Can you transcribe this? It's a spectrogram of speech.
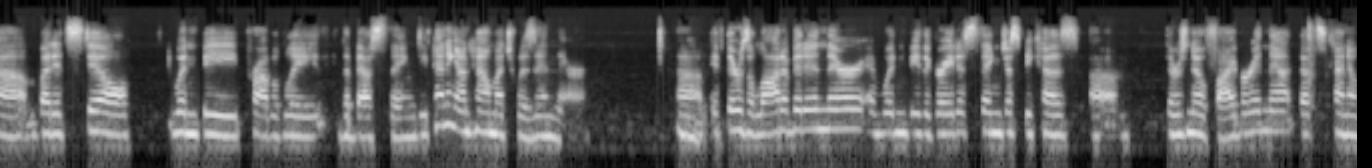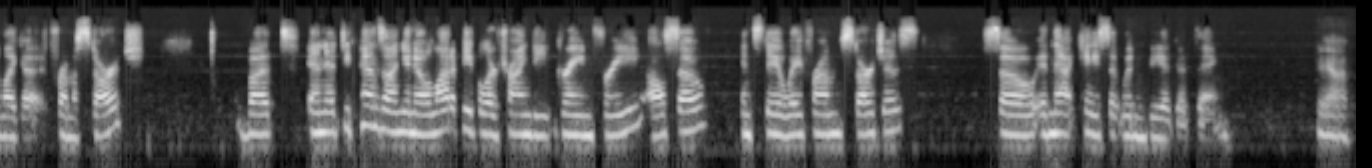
um, but it still wouldn't be probably the best thing, depending on how much was in there. Um, if there's a lot of it in there, it wouldn't be the greatest thing just because um, there's no fiber in that. That's kind of like a from a starch. But and it depends on you know a lot of people are trying to eat grain free also and stay away from starches. So in that case, it wouldn't be a good thing. Yeah.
